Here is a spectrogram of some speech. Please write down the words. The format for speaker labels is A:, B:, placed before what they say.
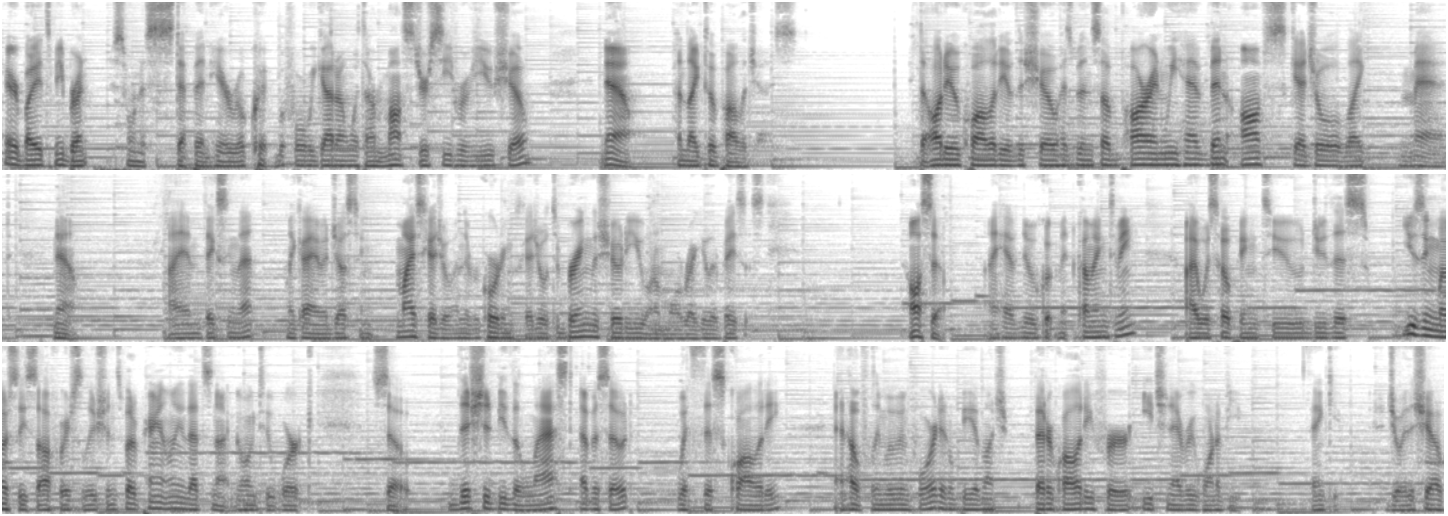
A: Hey everybody, it's me, Brent. Just want to step in here real quick before we got on with our Monster Seed review show. Now, I'd like to apologize. The audio quality of the show has been subpar and we have been off schedule like mad. Now, I am fixing that, like I am adjusting my schedule and the recording schedule to bring the show to you on a more regular basis. Also, I have new equipment coming to me. I was hoping to do this using mostly software solutions, but apparently that's not going to work. So, this should be the last episode with this quality, and hopefully moving forward, it'll be a much better quality for each and every one of you. Thank you. Enjoy the show.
